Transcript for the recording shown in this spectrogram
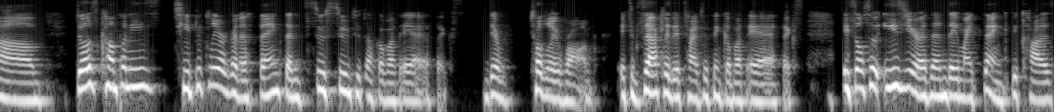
um, those companies typically are going to think that it's too soon to talk about AI ethics. They're totally wrong. It's exactly the time to think about AI ethics. It's also easier than they might think because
